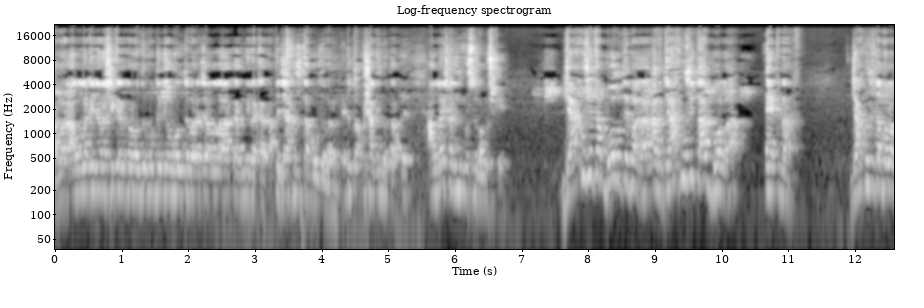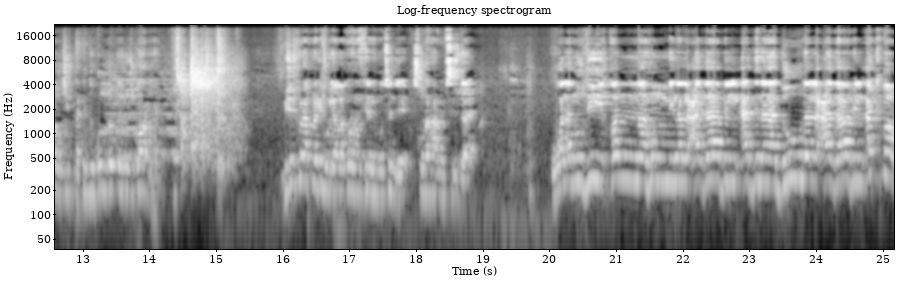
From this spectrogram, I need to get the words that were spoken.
আবার আল্লাহকে যারা স্বীকার করে, ওদের মধ্যে কেউ বলতে পারে যে আল্লাহ আকার নিরাকার আপনি যা খুশি তা বলতে পারেন। এটা তো আপনি স্বাধীনতা। আপনি, আল্লাহ স্বাধীন করছে মানুষকে। যা খুশি তা বলতে পারা আর যা খুশি তা বলা এক না। যা খুশি তা বলা উচিত না, কিন্তু বললেও কেউ কিছু করার নাই। বিশেষ করে আপনাকে বলি, আল্লাহ কোরআন খেয়ে বলছেন যে সুরাহ আমি সিজদায় ওয়ালানুযীকান্নাহুম মিনাল আযাবিল আদনা দুনাল আযাবিল আকবার,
